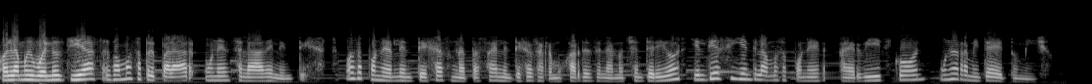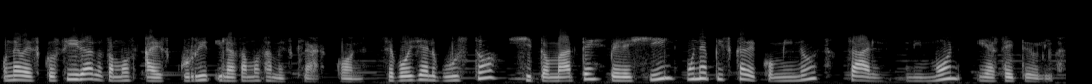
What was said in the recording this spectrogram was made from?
Hola, muy buenos días. Hoy vamos a preparar una ensalada de lentejas. Vamos a poner lentejas, una taza de lentejas a remojar desde la noche anterior y el día siguiente la vamos a poner a hervir con una ramita de tomillo. Una vez cocidas, las vamos a escurrir y las vamos a mezclar con cebolla al gusto, jitomate, perejil, una pizca de cominos, sal, limón y aceite de oliva.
